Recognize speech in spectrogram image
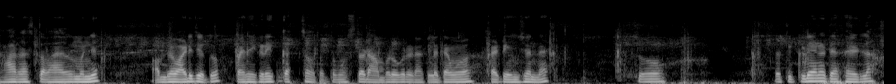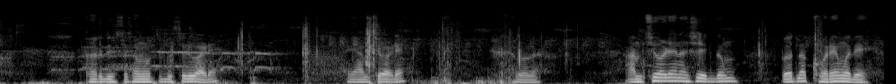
हा रस्ता बाहेर म्हणजे आमच्या वाडीत येतो. पहिले इकडे कच्चा होता. तो मस्त डांबर वगैरे टाकला. त्यामुळं काय टेन्शन नाही. सो तर तिकडे आहे ना त्या साईडला घर दिसतं. समोरची दुसरी वाडी आहे. ही आमची वाडी आहे. बघा. आमची वाडी आहे ना अशी एकदम परत ना खोऱ्यामध्ये आहे.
